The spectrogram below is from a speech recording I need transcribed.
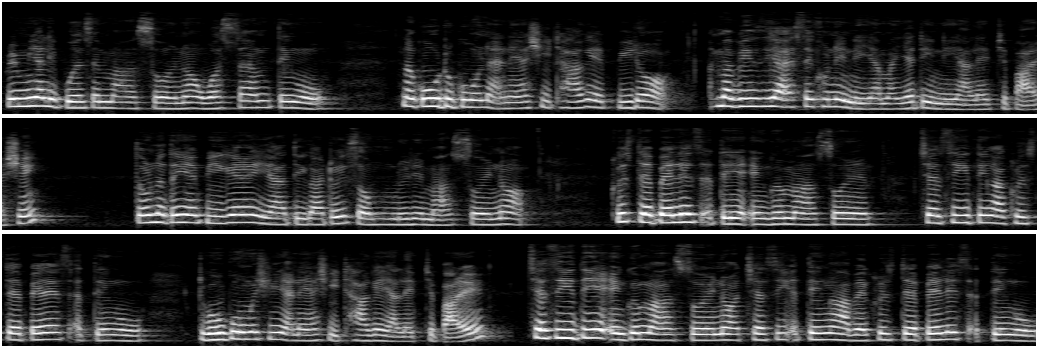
ပရီးမီးယားလိပွဲစဉ်မှာဆိုရင်တော့ဝက်ဆမ်အသင်းကိုနှစ်ဂိုးတဂိုးနဲ့လည်းရှိထားခဲ့ပြီးတော့အမှတ်ပေးစရာအစိတ်ခုနှစ်နေရာမှာရပ်တည်နေရလဲဖြစ်ပါရှင်။သူနှစ်သင်းရဲ့ပြီးခဲ့တဲ့ရာသီကတွေးဆုံမှုလေးတွေမှာဆိုရင်တော့ Crystal Palace အသင်းရဲ့အင်္ဂလန်မှာဆိုရင် Chelsea အသင်းက Crystal Palace အသင်းကိုတကိုးကိုမရှိနဲ့လည်းရှိထားခဲ့ရလဲဖြစ်ပါတယ်။ Chelsea အသင်းရဲ့အင်္ဂလန်မှာဆိုရင်တော့ Chelsea အသင်းကပဲ Crystal Palace အသင်းကို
